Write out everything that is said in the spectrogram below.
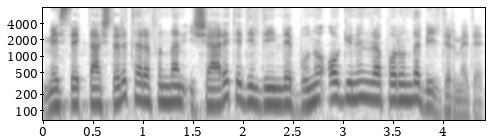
meslektaşları tarafından işaret edildiğinde bunu o günün raporunda bildirmedi.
